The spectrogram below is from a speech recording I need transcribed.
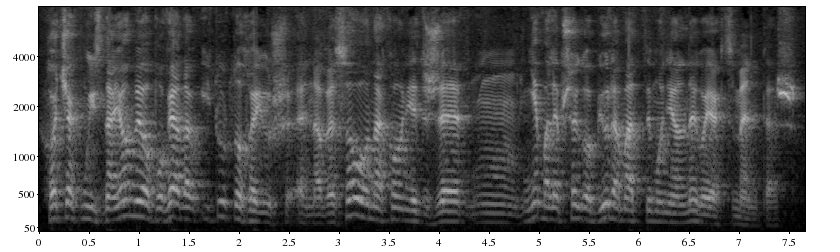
Choć jak mój znajomy opowiadał, i tu trochę już e, na wesoło na koniec, że mm, nie ma lepszego biura matrymonialnego jak cmentarz.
